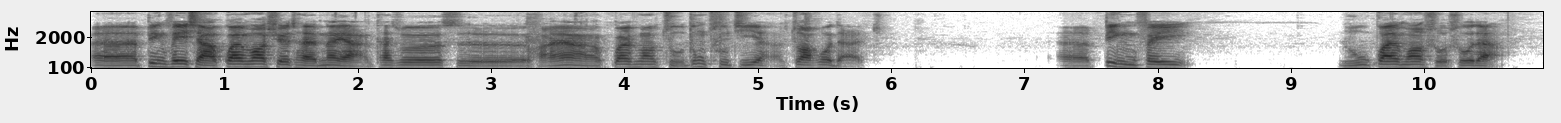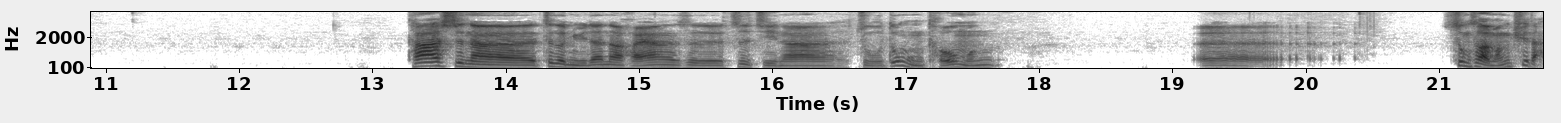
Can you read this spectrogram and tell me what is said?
呃，并非像官方宣传那样，他说是好像官方主动出击抓获的，呃，并非如官方所说的。他是呢，这个女的呢，好像是自己呢主动投盟，呃，送上门去的，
